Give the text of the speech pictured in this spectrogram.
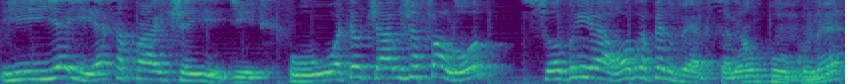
E, e aí, essa parte aí de. O, até o Thiago já falou sobre a obra perversa, né? Um pouco, né?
